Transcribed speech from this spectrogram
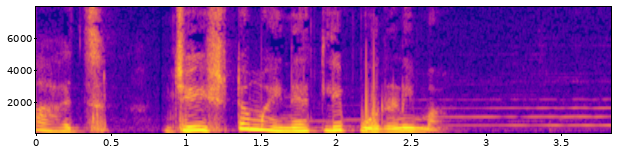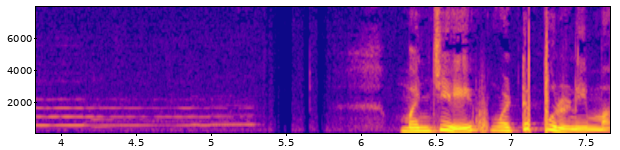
आज ज्येष्ठ महिन्यातली पौर्णिमा. म्हणजे वटपौर्णिमा.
